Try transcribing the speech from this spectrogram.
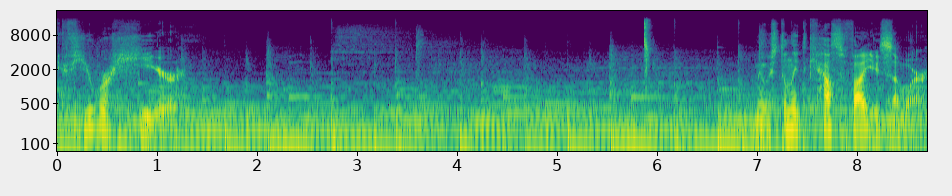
If you were here... I mean, we still need to calcify you somewhere.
